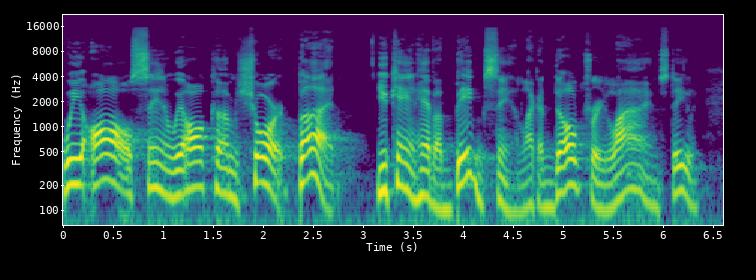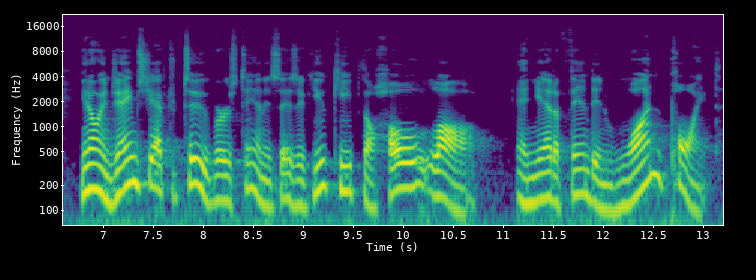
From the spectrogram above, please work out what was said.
we all sin. We all come short. But you can't have a big sin like adultery, lying, stealing. You know, in James chapter 2, verse 10, it says, If you keep the whole law and yet offend in one point,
